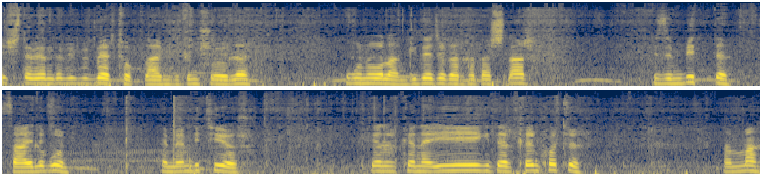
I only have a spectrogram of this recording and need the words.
İşte ben de bir biber toplayayım dedim şöyle. Bugün oğlan gidecek arkadaşlar. Bizim bitti. Sayılı gün. Hemen bitiyor. Gelirken iyi giderken kötü. Ama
